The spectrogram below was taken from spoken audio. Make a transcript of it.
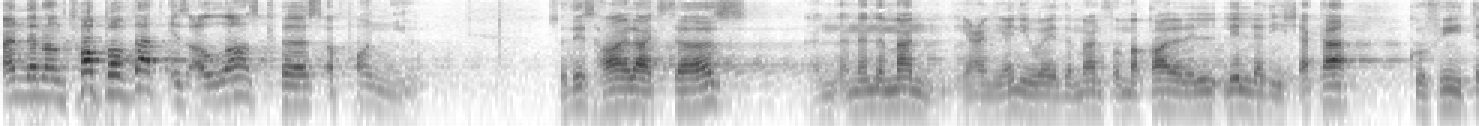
and then on top of that is Allah's curse upon you. So this highlights to us, and, and then the man, يعني anyway, the man, ثم قال للذي شكا كفيت,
